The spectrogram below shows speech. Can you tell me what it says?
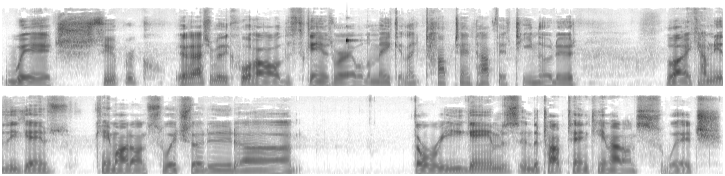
Which, super cool. It's actually really cool how all these games were able to make it like top 10, top 15, though, dude. Like, how many of these games came out on Switch, though, dude? Uh, three games in the top 10 came out on Switch.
